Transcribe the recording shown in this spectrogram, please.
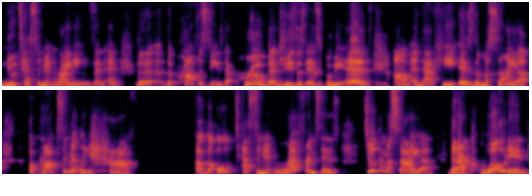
New Testament writings and, and the, the prophecies that prove that Jesus is who he is um, and that he is the Messiah. Approximately half of the Old Testament references to the Messiah that are quoted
